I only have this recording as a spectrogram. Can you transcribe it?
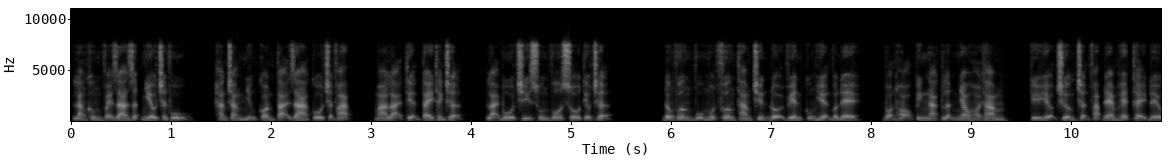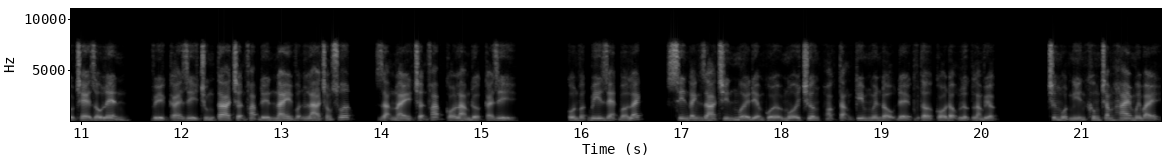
lăng không vẽ ra rất nhiều chân phủ, hắn chẳng những còn tại gia cô trận pháp, mà lại tiện tay thành trận, lại bố trí xuống vô số tiểu trận. Đông phương vũ một phương tham chiến đội viên cũng hiện vấn đề, bọn họ kinh ngạc lẫn nhau hỏi thăm kỷ hiệu trưởng trận pháp đem hết thảy đều che giấu lên, vì cái gì chúng ta trận pháp đến nay vẫn là trong suốt, dạng này trận pháp có làm được cái gì? Cồn vật bi dẹt black xin đánh giá chín mươi điểm của mỗi chương hoặc tặng kim nguyên đậu để tờ có động lực làm việc. Chương một nghìn hai mươi bảy,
